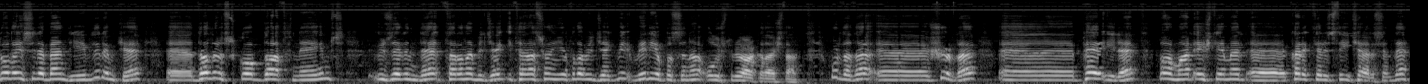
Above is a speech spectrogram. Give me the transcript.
dolayısıyla ben diyebilirim ki e, dollar scope dot names üzerinde taranabilecek, iterasyon yapılabilecek bir veri yapısını oluşturuyor arkadaşlar. Burada da e, şurada e, P ile normal HTML e, karakteristiği içerisinde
